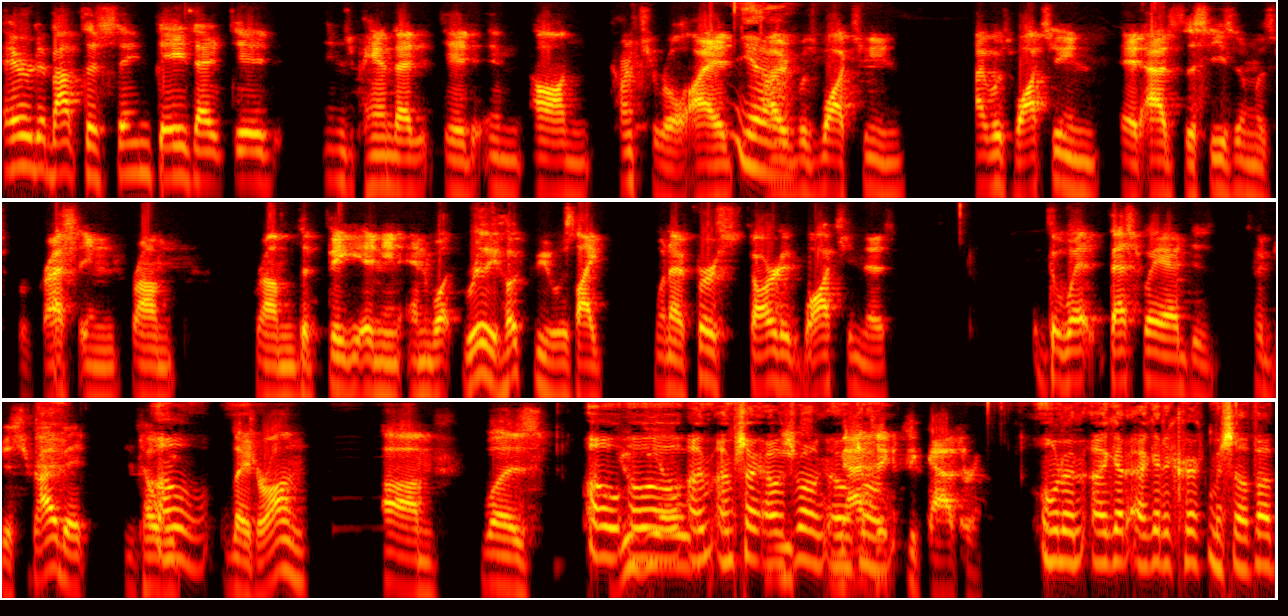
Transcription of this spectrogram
aired about the same day that it did in Japan that it did in on Crunchyroll. I Yeah. I was watching. I was watching it as the season was progressing from from the beginning, and what really hooked me was like when I first started watching this. The way, best way I did, could describe it until we, oh, later on um, was oh, Yu-Gi-Oh! oh! I'm I'm sorry, I was wrong. I was wrong. Magic the Gathering. Hold on, I got I got to correct myself. I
